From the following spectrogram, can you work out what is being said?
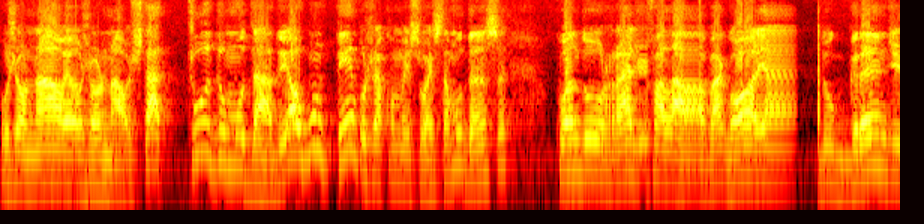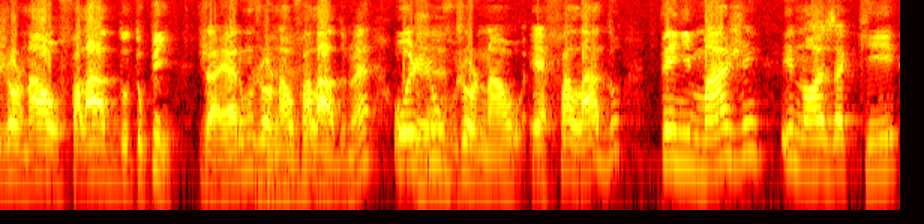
o jornal é o jornal. Está tudo mudado. E há algum tempo já começou essa mudança, quando o rádio falava, agora é do grande jornal falado do Tupi. Já era um jornal uhum. falado, não é? Hoje é. o jornal é falado, tem imagem e nós aqui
